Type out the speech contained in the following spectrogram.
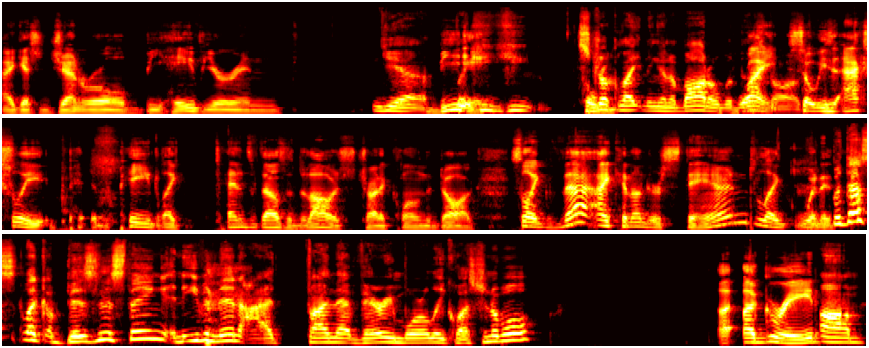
I guess general behavior and yeah, like being. he So- struck lightning in a bottle with right. This dog. So he's actually p- paid like tens of thousands of dollars to try to clone the dog. So like that I can understand. Like when it but that's like a business thing, and even then, I find that very morally questionable. uh, agreed. Um,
